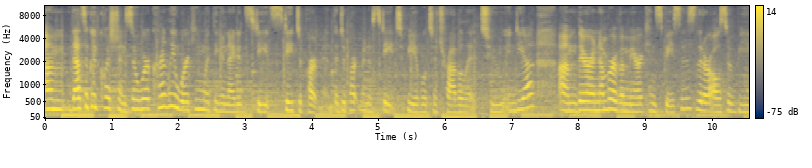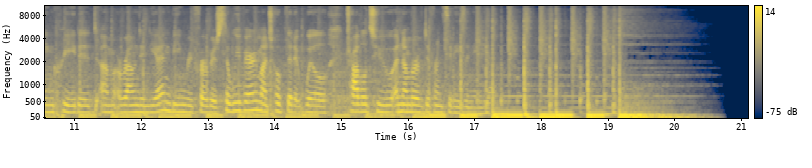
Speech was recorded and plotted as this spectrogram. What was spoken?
Um, that's a good question. So we're currently working with the United States State Department, the Department of State, to be able to travel it to India. Um, there are a number of American spaces that are also being created um, around India and being refurbished. So we very much hope that it will travel to a number of different cities in India.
